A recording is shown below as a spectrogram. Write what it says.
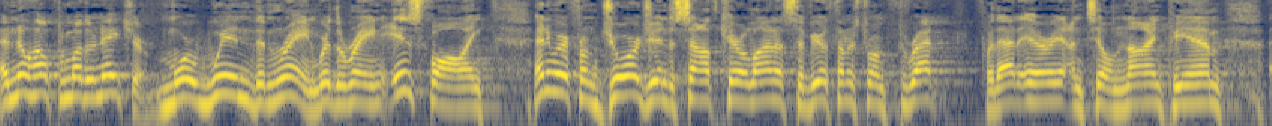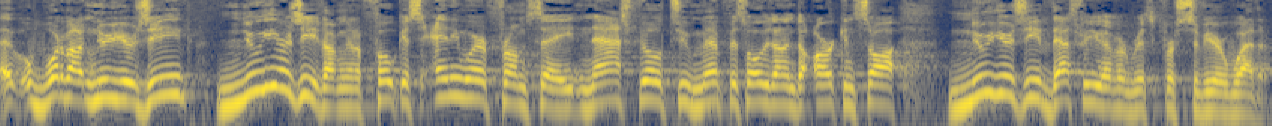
and no help from Mother Nature. More wind than rain. Where the rain is falling, anywhere from Georgia into South Carolina, severe thunderstorm threat for that area until 9 p.m. Uh, what about New Year's Eve? New Year's Eve, I'm going to focus anywhere from, say, Nashville to Memphis, all the way down into Arkansas. New Year's Eve, that's where you have a risk for severe weather.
